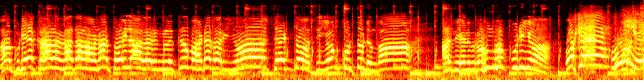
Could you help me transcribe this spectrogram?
அப்படியே காலங்காலம் ஆனா தொழிலாளர்களுக்கு வடகரியும் செட் தோசையும் கொடுத்துடுங்க. அது எனக்கு ரொம்ப பிடிக்கும். ஓகே? ஓகே.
